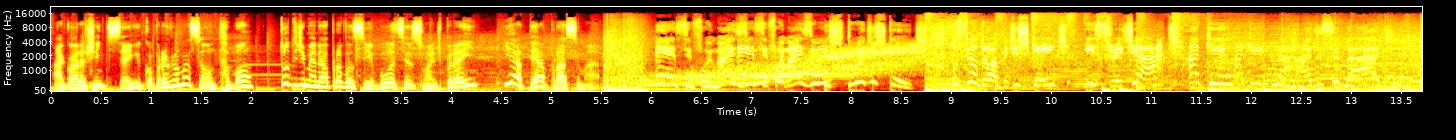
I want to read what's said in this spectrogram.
Agora a gente segue com a programação, tá bom? Tudo de melhor para você, boas sessões por aí e até a próxima. Esse foi mais um. Esse foi mais um Estúdio Skate. O seu drop de skate e street art. Aqui, aqui na Rádio Cidade.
